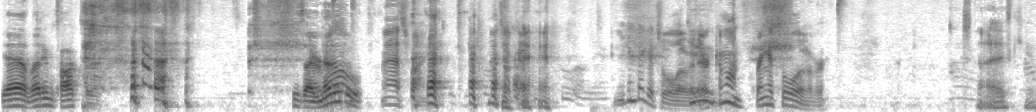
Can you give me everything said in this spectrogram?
yeah, let him talk to us. He's like, no. That's fine. That's okay. You can take a tool over there. Come on, bring a tool over. That's cute.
